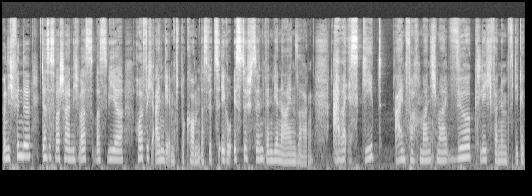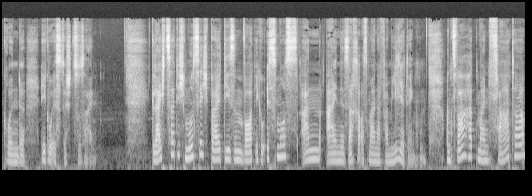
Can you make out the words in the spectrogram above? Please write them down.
Und ich finde, das ist wahrscheinlich was, was wir häufig eingeimpft bekommen, dass wir zu egoistisch sind, wenn wir Nein sagen. Aber es gibt einfach manchmal wirklich vernünftige Gründe, egoistisch zu sein. Gleichzeitig muss ich bei diesem Wort Egoismus an eine Sache aus meiner Familie denken. Und zwar hat mein Vater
